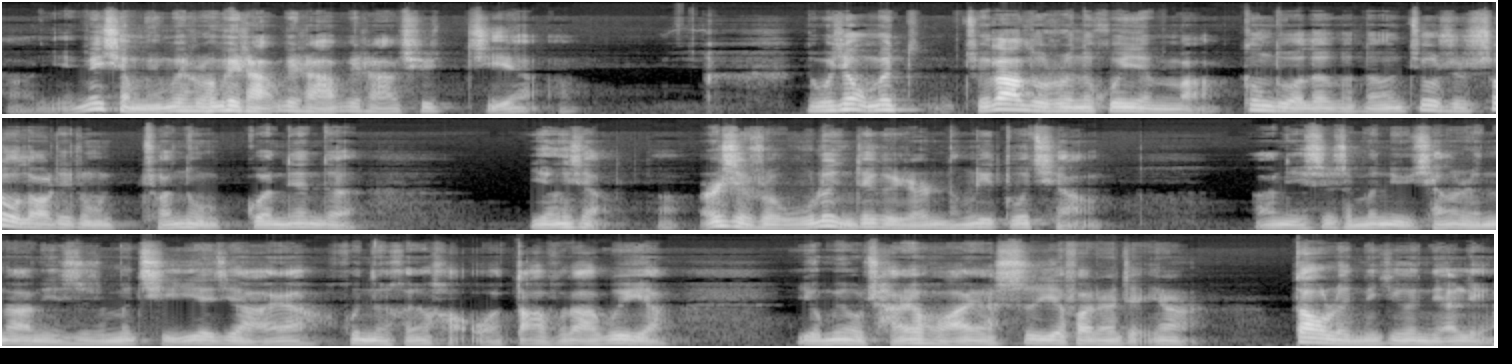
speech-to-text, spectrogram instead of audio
啊，也没想明白说为啥为啥为啥去结啊。我想，我们绝大多数人的婚姻吧，更多的可能就是受到这种传统观念的影响啊。而且说，无论你这个人能力多强啊，你是什么女强人呐，你是什么企业家呀，混得很好啊，大富大贵呀，有没有才华呀，事业发展怎样，到了你这个年龄，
